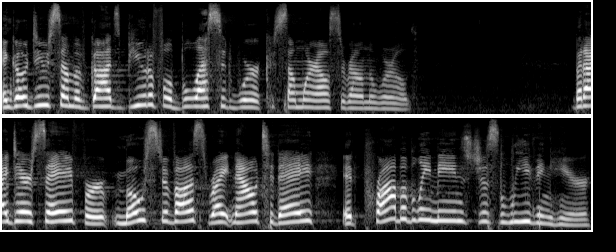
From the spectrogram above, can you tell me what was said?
and go do some of God's beautiful, blessed work somewhere else around the world. But I dare say for most of us right now, today, it probably means just leaving here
